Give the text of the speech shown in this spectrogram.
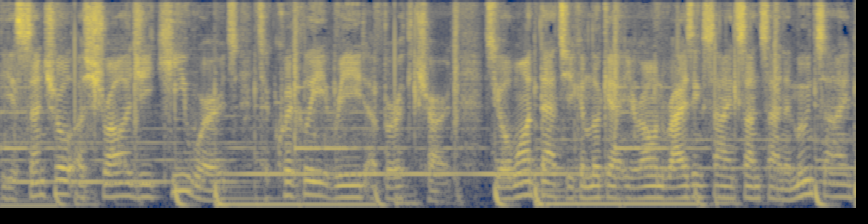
The Essential Astrology Keywords to quickly read a birth chart. So you'll want that so you can look at your own rising sign, sun sign, and moon sign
